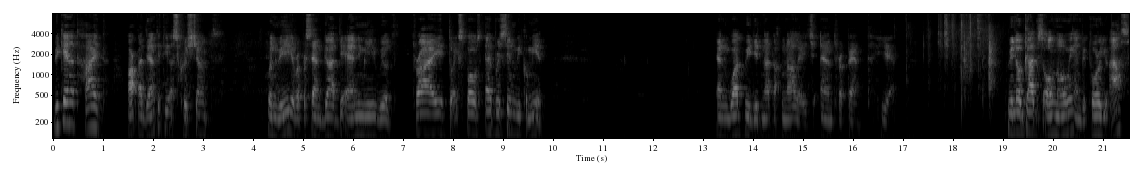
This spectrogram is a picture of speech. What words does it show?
We cannot hide our identity as Christians. When we represent God, the enemy will try to expose every sin we commit and what we did not acknowledge and repent yet. We know God is all knowing, and before you ask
